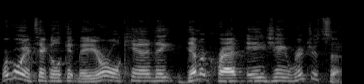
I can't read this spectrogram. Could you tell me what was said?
we're going to take a look at mayoral candidate Democrat A.J. Richardson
